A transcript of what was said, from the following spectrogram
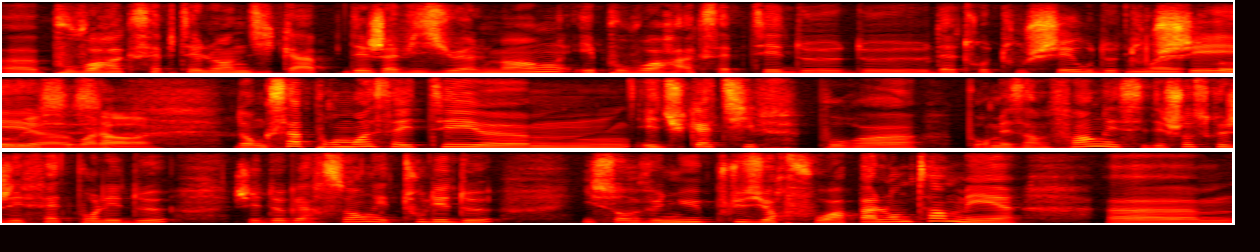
euh, pouvoir accepter le handicap déjà visuellement et pouvoir accepter de, d'être touché ou de Ouais, toucher. oui, voilà. ça, ouais. Donc ça, pour moi, ça a été euh, éducatif pour, euh, pour mes enfants et c'est des choses que j'ai faites pour les deux. J'ai deux garçons et tous les deux, ils sont venus plusieurs fois, pas longtemps, mais euh,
